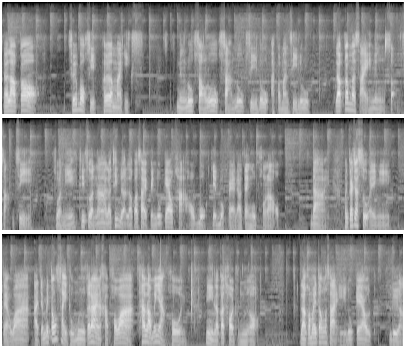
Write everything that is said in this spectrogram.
แล้วเราก็ซื้อบวกสิบเพิ่มมาอีก 1 ลูก 2 ลูก 3 ลูก 4 ลูกอะประมาณ 4 ลูก แล้วก็มาใส่ 1 2 3 4 ส่วนนี้ที่ส่วนหน้าแล้วที่เหลือเราก็ใส่เป็นลูกแก้วขาวบวก7บวก8แล้วแต่งบของเราได้ มันก็จะสวยอย่างนี้ แต่ว่าอาจจะไม่ต้องใส่ถุงมือก็ได้นะครับ เพราะว่าถ้าเราไม่อยากโคนนี่แล้วก็ถอดถุงมือออก เราก็ไม่ต้องใส่ลูกแก้วเหลือง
